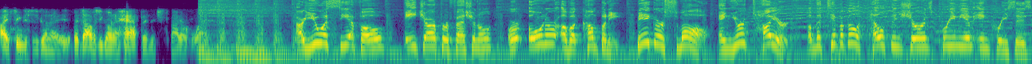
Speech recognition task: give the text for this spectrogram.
I think this is going to. It's obviously going to happen. It's just a matter of when. Are you a CFO, HR professional, or owner of a company, big or small, and you're tired of the typical health insurance premium increases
